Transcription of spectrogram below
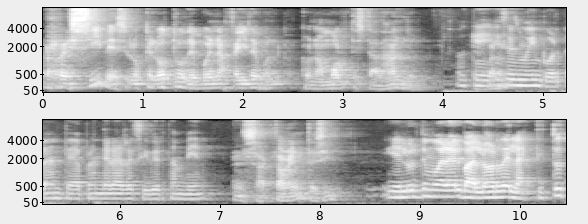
recibes lo que el otro de buena fe y de con amor te está dando. Ok, eso es muy importante, aprender a recibir también. Exactamente, sí. Y el último era el valor de la actitud.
